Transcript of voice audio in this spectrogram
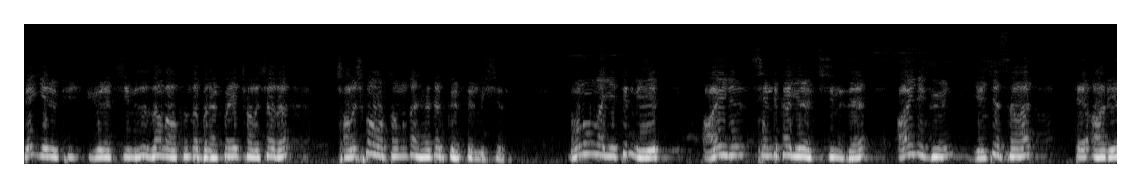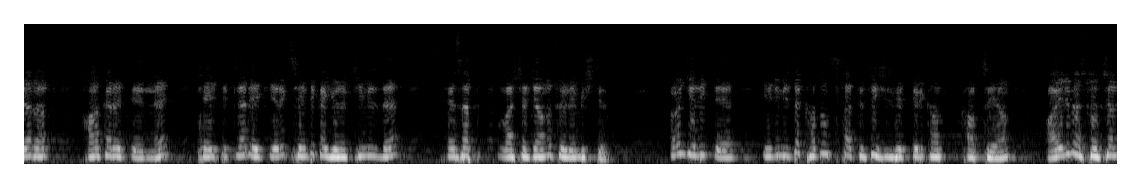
ve yönetici, yöneticimizi zan altında bırakmaya çalışarak çalışma ortamında hedef göstermiştir. Bununla yetinmeyip aynı sendika yöneticimize aynı gün gece saatte arayarak hakaretlerine tehditler ekleyerek sendika yöneticimizle hesaplaşacağını söylemiştir. Öncelikle ilimizde kadın statüsü hizmetleri kap- kapsayan Aile ve Sosyal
